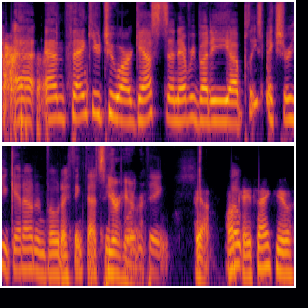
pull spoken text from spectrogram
Uh, and thank you to our guests and everybody. Uh, please make sure you get out and vote. I think that's the Hear, important hear. thing. yeah okay thank you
